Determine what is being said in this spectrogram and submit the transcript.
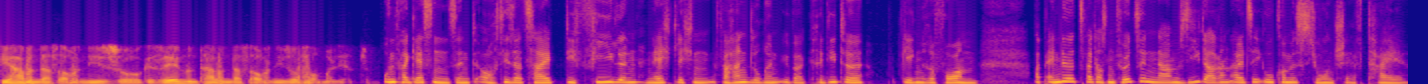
die haben das auch nie so gesehen und haben das auch nie so formuliert. Unvergessen sind aus dieser Zeit die vielen nächtlichen Verhandlungen über Kredite gegen Reformen. Ab Ende 2014 nahmen Sie daran als EU-Kommissionschef teil.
